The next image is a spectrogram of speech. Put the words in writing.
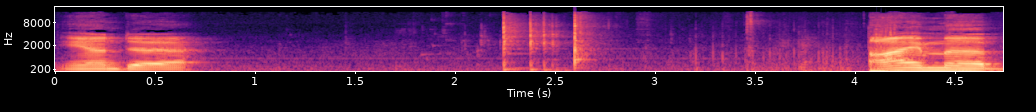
and. Uh, I'm uh,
